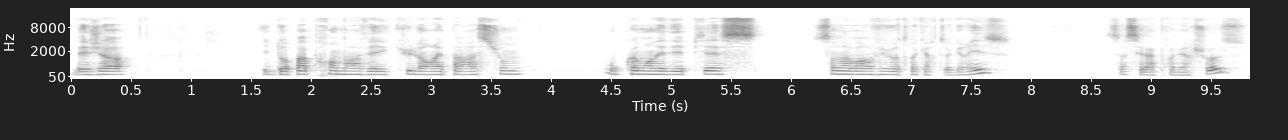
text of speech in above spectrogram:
Déjà, il ne doit pas prendre un véhicule en réparation ou commander des pièces sans avoir vu votre carte grise. Ça, c'est la première chose.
